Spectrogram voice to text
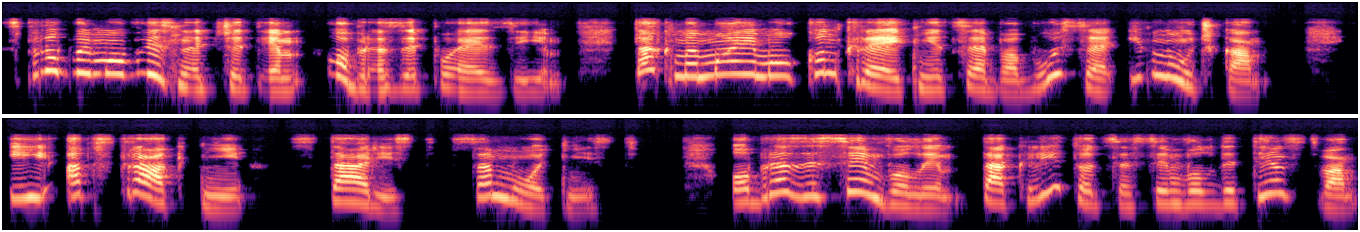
Спробуємо визначити образи поезії. Так ми маємо конкретні це бабуся і внучка, і абстрактні старість, самотність. Образи символи. Так, літо це символ дитинства,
